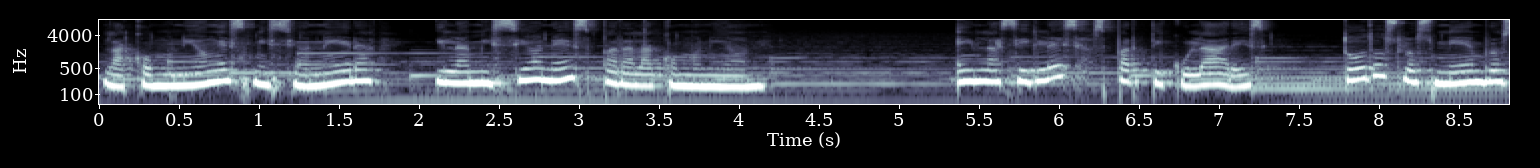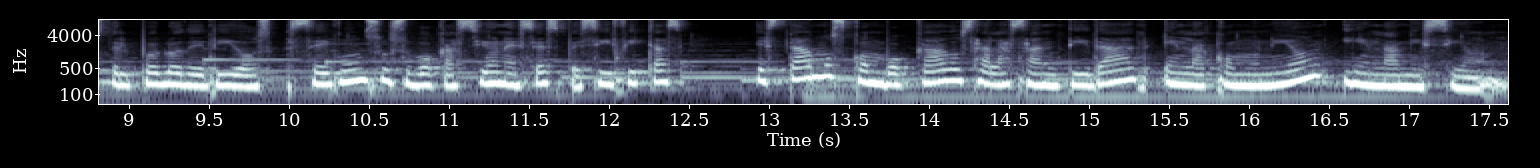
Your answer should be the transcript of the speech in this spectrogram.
La comunión es misionera y la misión es para la comunión. En las iglesias particulares, todos los miembros del pueblo de Dios, según sus vocaciones específicas, estamos convocados a la santidad en la comunión y en la misión.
